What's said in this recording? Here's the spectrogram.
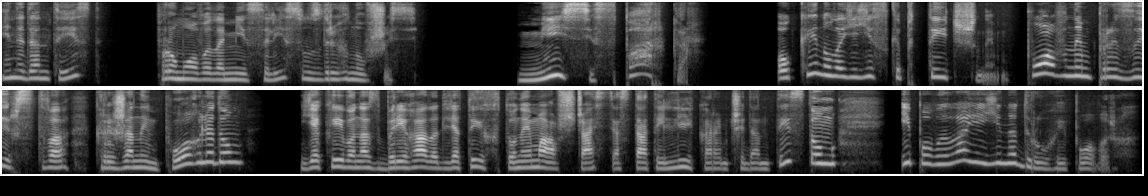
і не дантист, промовила міс Лісон, здригнувшись. Місіс Паркер окинула її скептичним, повним презирства крижаним поглядом, який вона зберігала для тих, хто не мав щастя стати лікарем чи дантистом, і повела її на другий поверх,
